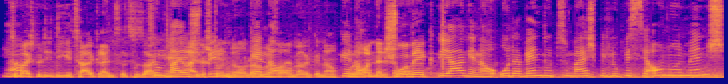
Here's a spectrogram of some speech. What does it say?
Ja? Zum Beispiel die Digitalgrenze, zu sagen, hey, eine. Stunde oder was auch immer, genau. Oder räum deine Schuhe weg. Ja, genau. Oder wenn du zum Beispiel, du bist ja auch nur ein Mensch,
